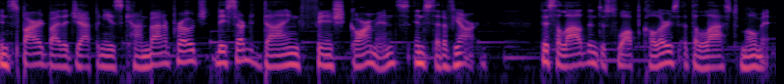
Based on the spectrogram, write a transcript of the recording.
Inspired by the Japanese Kanban approach, they started dyeing finished garments instead of yarn. This allowed them to swap colors at the last moment.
